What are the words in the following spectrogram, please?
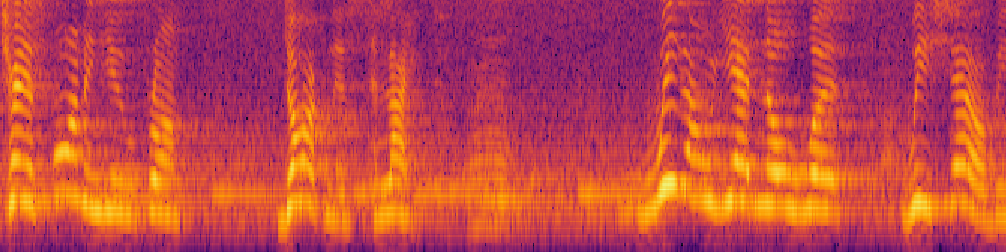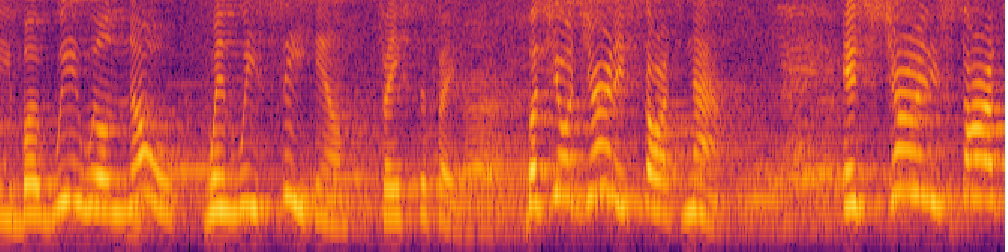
transforming you from darkness to light. We don't yet know what we shall be, but we will know when we see Him face to face. But your journey starts now. Its journey starts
